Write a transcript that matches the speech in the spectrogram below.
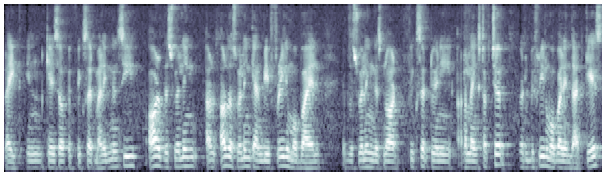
like in case of a fixed malignancy or the swelling or, or the swelling can be freely mobile if the swelling is not fixed to any underlying structure. It will be freely mobile in that case.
